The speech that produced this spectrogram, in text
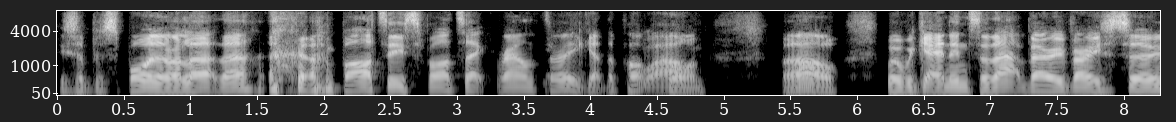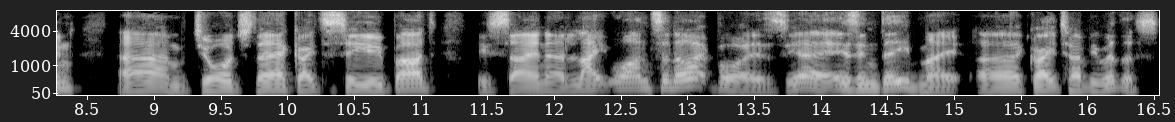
He's a spoiler alert there. Barty Swiatek round three. Get the popcorn. Wow. We'll be getting into that very, very soon. Uh, and George there. Great to see you, bud. He's saying a late one tonight, boys. Yeah, it is indeed, mate. Uh, great to have you with us.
